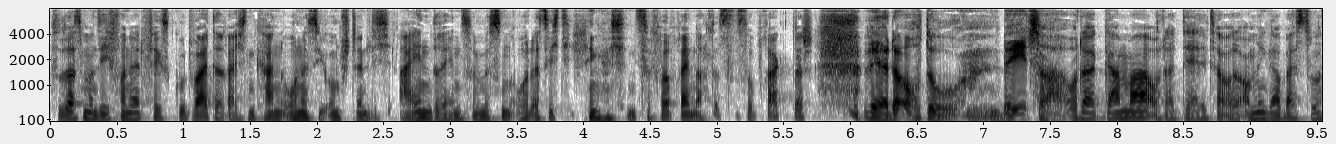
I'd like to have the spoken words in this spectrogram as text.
sodass man sie von Netflix gut weiterreichen kann, ohne sie umständlich eindrehen zu müssen oder sich die Fingerchen zu verbrennen. Ach, das ist so praktisch. Werde auch du Beta oder Gamma oder Delta oder Omega, weißt du.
